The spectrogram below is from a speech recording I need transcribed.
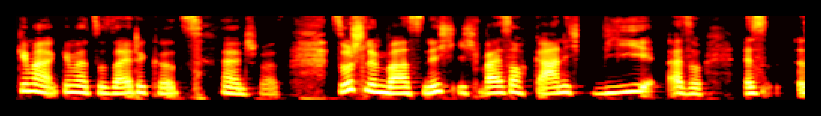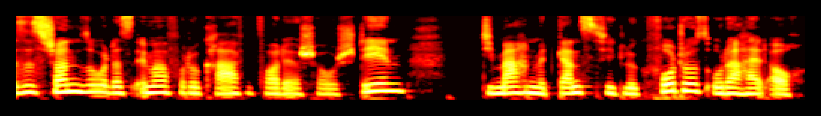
geh mal, geh mal zur Seite kurz. Nein, Spaß. So schlimm war es nicht. Ich weiß auch gar nicht, wie. Also es, es ist schon so, dass immer Fotografen vor der Show stehen. Die machen mit ganz viel Glück Fotos oder halt auch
